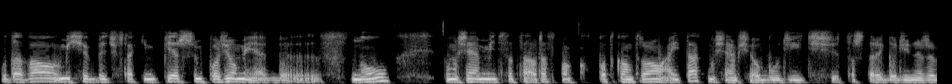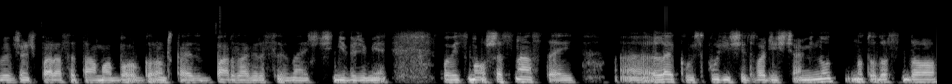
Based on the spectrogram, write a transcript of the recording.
udawało mi się być w takim pierwszym poziomie jakby snu, bo musiałem mieć to cały czas pod kontrolą, a i tak musiałem się obudzić co 4 godziny, żeby wziąć paracetamol, bo gorączka jest bardzo agresywna, jeśli nie weźmie powiedzmy o 16 e, leku i spóźni się 20 minut, no to do, do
